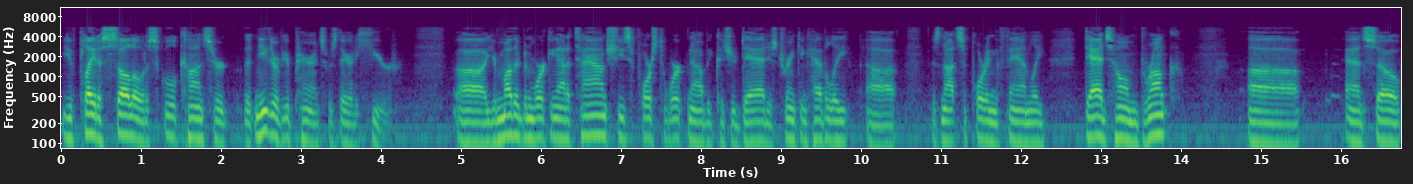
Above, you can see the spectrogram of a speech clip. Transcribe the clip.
You've played a solo at a school concert that neither of your parents was there to hear. Uh, your mother had been working out of town. She's forced to work now because your dad is drinking heavily, uh, is not supporting the family. Dad's home drunk, uh, and so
